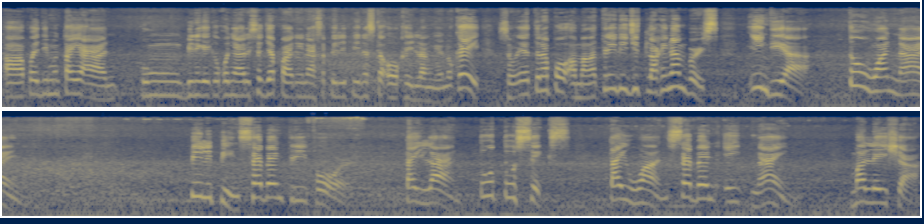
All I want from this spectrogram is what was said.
ah, pwede mong tayaan. Kung binigay ko kunyari sa Japan, eh, nasa Pilipinas ka, okay lang yun. Okay, so ito na po ang mga 3-digit lucky numbers. India, 219. Philippines, 734. Thailand, 226. Taiwan, 789. Malaysia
